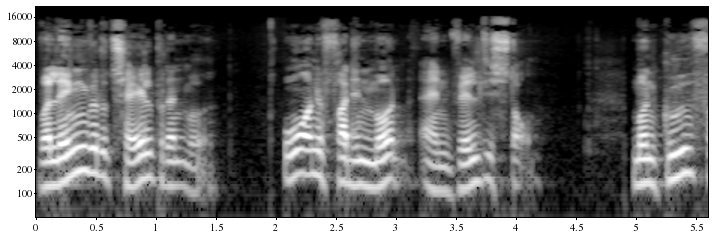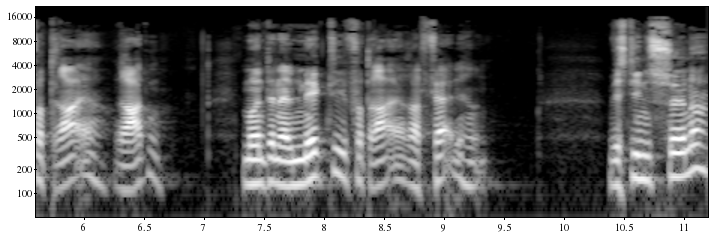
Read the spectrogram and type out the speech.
Hvor længe vil du tale på den måde? Ordene fra din mund er en vældig storm. Må Gud fordrejer retten? Må den almægtige fordreje retfærdigheden? Hvis dine sønner,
